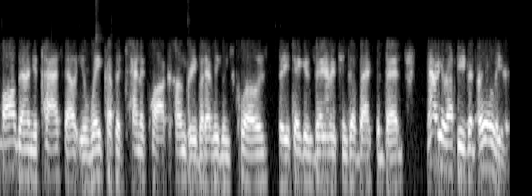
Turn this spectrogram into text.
fall down. You pass out. You wake up at ten o'clock hungry, but everything's closed. So you take advantage and go back to bed. Now you're up even earlier.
